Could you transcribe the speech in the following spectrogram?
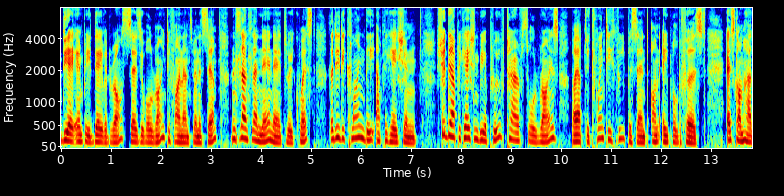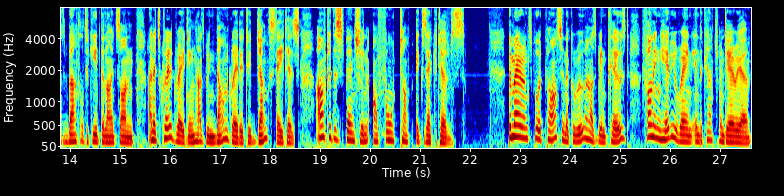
DA MP David Ross says he will write to Finance Minister Nhlanhla Nene to request that he decline the application. Should the application be approved, tariffs will rise by up to 23% on April the 1st. Eskom has battled to keep the lights on, and its credit rating has been downgraded to junk status after the suspension of four top executives. The Meiringspoort Pass in the Karoo has been closed following heavy rain in the catchment area.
